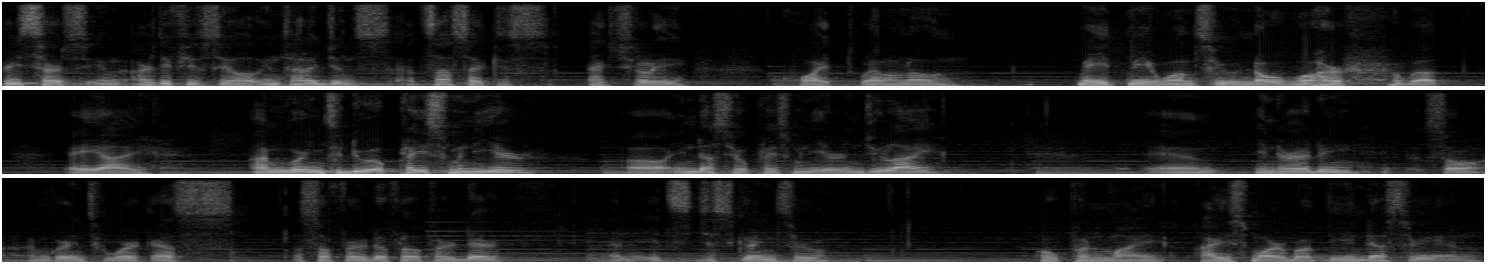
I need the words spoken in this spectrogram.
research in artificial intelligence at Sussex is actually quite well known. Made me want to know more about AI. I'm going to do a placement year, uh, industrial placement year in July, and in Reading. So I'm going to work as a software developer there, and it's just going to open my eyes more about the industry and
